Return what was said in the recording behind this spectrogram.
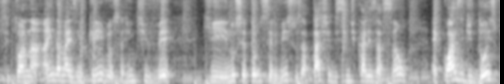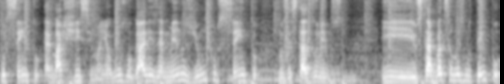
se torna ainda mais incrível se a gente vê que no setor dos serviços a taxa de sindicalização é quase de 2%, é baixíssima. Em alguns lugares é menos de 1% nos Estados Unidos. E o Starbucks, ao mesmo tempo,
